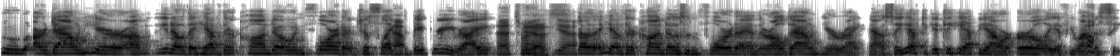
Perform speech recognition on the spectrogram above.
who are down here, um, you know, they have their condo in Florida, just like Yep. the Big Three, right? that's right. Yes. Yeah. So they have their condos in Florida and they're all down here right now. So you have to get to happy hour early if you want to see.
